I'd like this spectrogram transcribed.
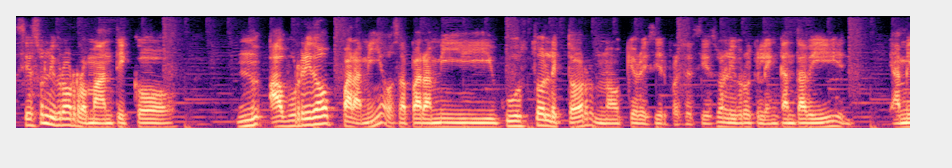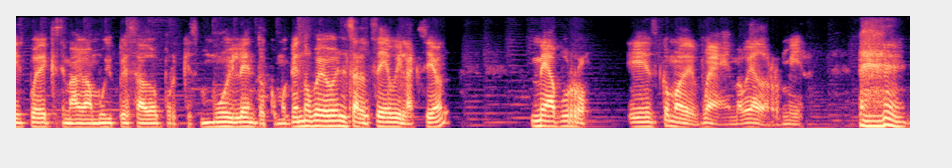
Si es un libro romántico, aburrido para mí, o sea, para mi gusto lector, no quiero decir, pues si es un libro que le encanta a mí, a mí puede que se me haga muy pesado porque es muy lento, como que no veo el salseo y la acción, me aburro. Es como de, bueno, me voy a dormir.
